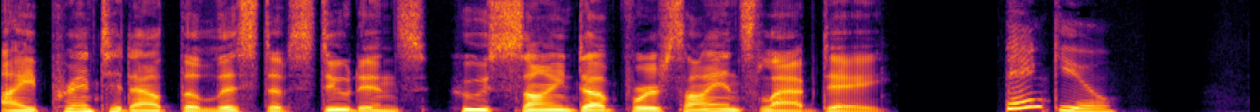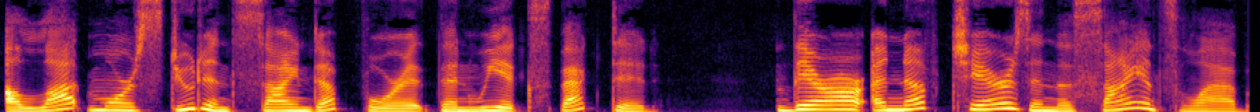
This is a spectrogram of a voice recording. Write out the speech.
I printed out the list of students who signed up for Science Lab Day. Thank you. A lot more students signed up for it than we expected. There are enough chairs in the science lab,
